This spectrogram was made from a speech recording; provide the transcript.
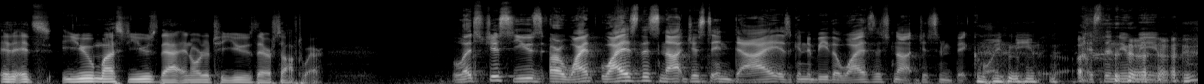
it, it's you must use that in order to use their software. Let's just use or why why is this not just in Dai is going to be the why is this not just in Bitcoin meme. It's the new meme.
